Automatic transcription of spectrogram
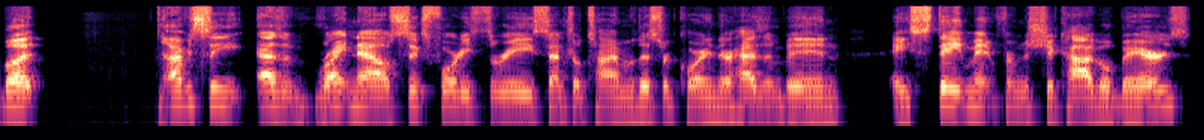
But obviously, as of right now, 6:43 Central Time of this recording, there hasn't been a statement from the Chicago Bears.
